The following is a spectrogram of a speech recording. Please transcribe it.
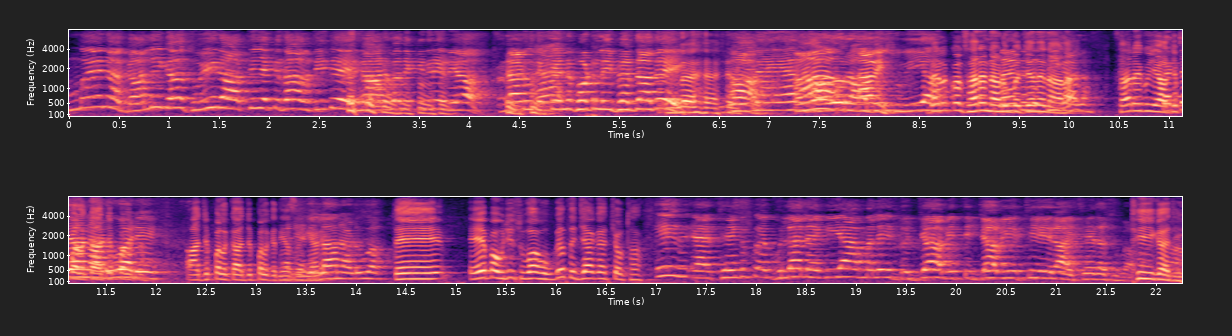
ਮੈਂ ਨਾ ਗੱਲ ਹੀ ਗਾਹ ਸੂਈ ਰਾਤ ਦੀ ਇੱਕ ਹਿਸਾਬ ਦੀ ਤੇ ਨਾੜੂਆ ਤੇ ਕਿਧਰੇ ਰਿਹਾ ਨਾੜੂ ਤੇ 3 ਫੁੱਟ ਲਈ ਫਿਰਦਾ ਤੇ। ਹਾਂ। ਨਹੀਂ ਯਾਰ ਹਾਂ, ਨਾਲੋਂ ਆ ਰਾਤ ਵੇ। ਦੀ ਸੂਈ ਆ। ਬਿਲਕੁਲ ਸਾਰੇ ਨਾੜੂ ਬੱਚਿਆਂ ਦੇ ਨਾਲ ਆ। ਸਾਰੇ ਕੋਈ ਅੱਜ ਭਲਕ ਅੱਜ ਭਲਕ। ਅੱਜ ਭਲਕ ਭਲਕਦੀਆਂ ਸਹੀਆਂ ਨੇ। ਤੇ ਇਹ ਭਾਊ ਜੀ ਸਵੇਰ ਹੋਊਗਾ ਤੀਜਾ ਕਿ ਚੌਥਾ? ਇਹ ਸਿੰਘ ਖੁੱਲਾ ਲੈ ਗਈ ਆ ਮਤਲਬ ਦੂਜਾ ਵੀ ਤੀਜਾ ਵੀ ਇੱਥੇ ਰਾਜਸੇ ਦਾ ਸੂਗਾ ਠੀਕ ਆ ਜੀ।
